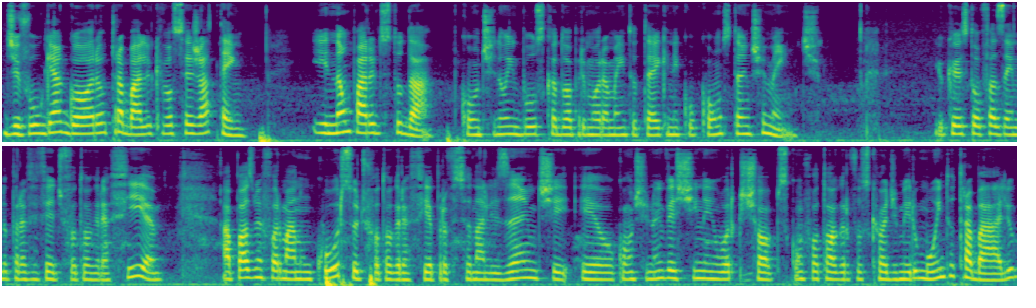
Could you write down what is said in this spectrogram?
Divulgue agora o trabalho que você já tem. E não pare de estudar. Continue em busca do aprimoramento técnico constantemente. E o que eu estou fazendo para viver de fotografia? Após me formar num curso de fotografia profissionalizante, eu continuo investindo em workshops com fotógrafos que eu admiro muito o trabalho,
